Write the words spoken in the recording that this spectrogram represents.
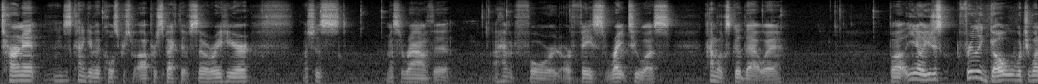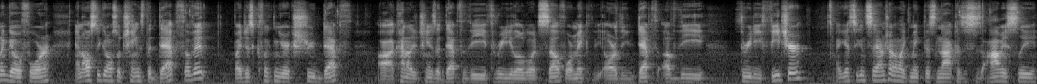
turn it, and just kind of give it a cool pers uh, perspective. So right here, let's just mess around with it. I have it forward or face right to us. Kind of looks good that way. But, you know, you just freely go what you want to go for. And also, you can also change the depth of it by just clicking your extrude depth. Uh, kind of change the depth of the 3D logo itself or make the, or the depth of the 3D feature. I guess you can say I'm trying to like make this not because this is obviously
